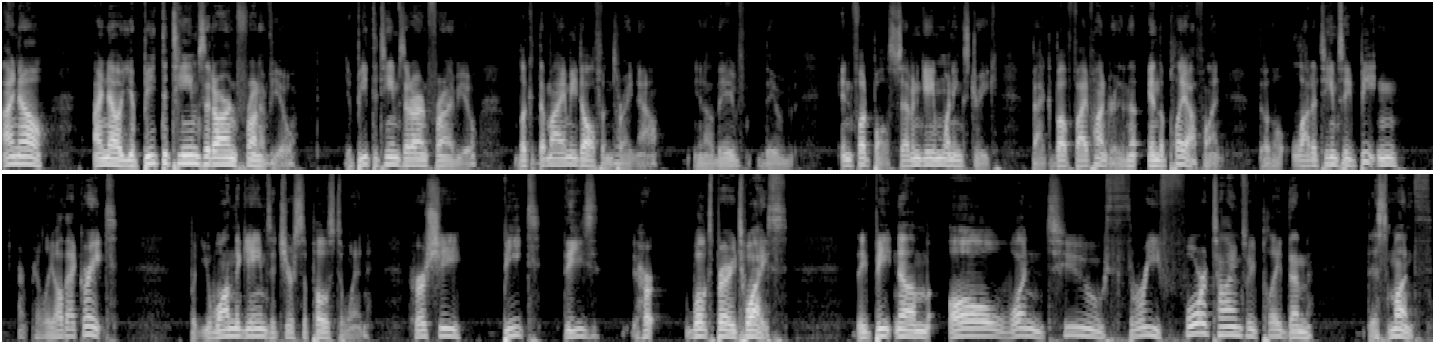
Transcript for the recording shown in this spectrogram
I know. I know. You beat the teams that are in front of you. You beat the teams that are in front of you. Look at the Miami Dolphins right now. You know, they've they've in football, seven game winning streak, back above 500 in the, in the playoff hunt. Though a lot of teams they've beaten aren't really all that great. But you won the games that you're supposed to win. Hershey beat these Her- Wilkes-Barre twice. They've beaten them all one, two, three, four times we played them this month.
